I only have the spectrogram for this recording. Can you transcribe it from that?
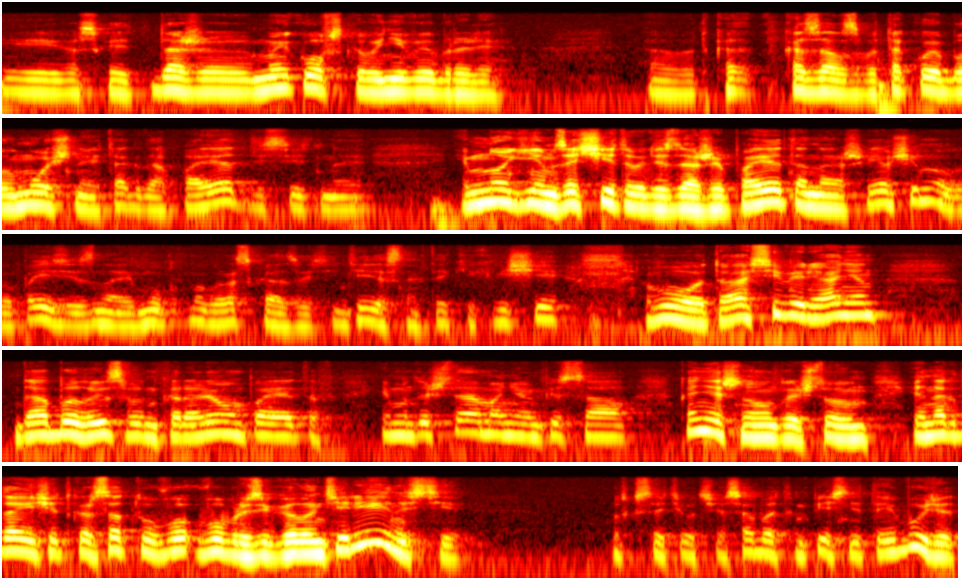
И, так сказать, даже Маяковского не выбрали. Вот, казалось бы, такой был мощный тогда поэт, действительно. И многие им зачитывались даже поэты наши. Я очень много поэзии знаю, могу, могу рассказывать интересных таких вещей. Вот. А северянин, да, был избран королем поэтов, и Мандельштам о нем писал. Конечно, он говорит, что он иногда ищет красоту в, в образе галантерейности. Вот, кстати, вот сейчас об этом песне-то и будет.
